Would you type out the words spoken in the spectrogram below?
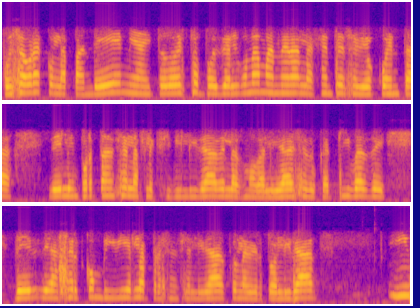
pues ahora con la pandemia y todo esto, pues de alguna manera la gente se dio cuenta de la importancia de la flexibilidad de las modalidades educativas, de, de, de hacer convivir la presencialidad con la virtualidad, y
